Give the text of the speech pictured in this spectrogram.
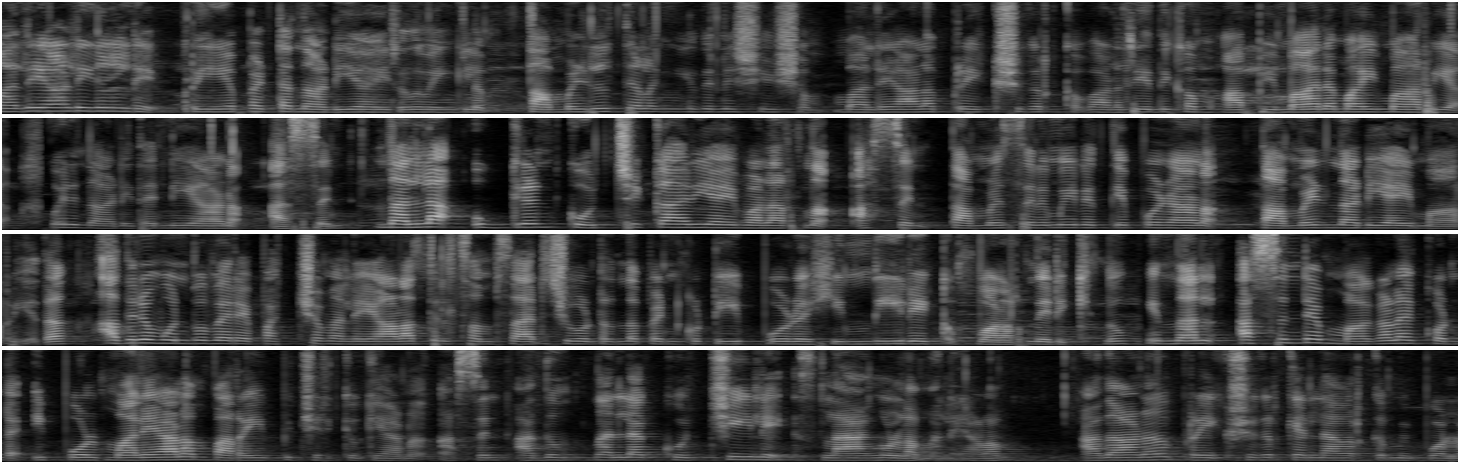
മലയാളികളുടെ പ്രിയപ്പെട്ട നടിയായിരുന്നുവെങ്കിലും തമിഴിൽ തിളങ്ങിയതിനു ശേഷം മലയാള പ്രേക്ഷകർക്ക് വളരെയധികം അഭിമാനമായി മാറിയ ഒരു നടി തന്നെയാണ് അസിൻ. നല്ല ഉഗ്രൻ കൊച്ചിക്കാരിയായി വളർന്ന അസിൻ തമിഴ് സിനിമയിലെത്തിയപ്പോഴാണ് തമിഴ് നടിയായി മാറിയത്. അതിനു മുൻപ് വരെ പച്ച മലയാളത്തിൽ സംസാരിച്ചു കൊണ്ടിരുന്ന പെൺകുട്ടി ഇപ്പോൾ ഹിന്ദിയിലേക്കും വളർന്നിരിക്കുന്നു. എന്നാൽ അസിന്റെ മകളെ കൊണ്ട് ഇപ്പോൾ മലയാളം പറയിപ്പിച്ചിരിക്കുകയാണ് അസിൻ. അതും നല്ല കൊച്ചിയിലെ സ്ലാങ് ഉള്ള മലയാളം. അതാണ് പ്രേക്ഷകർക്ക് എല്ലാവർക്കും ഇപ്പോൾ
